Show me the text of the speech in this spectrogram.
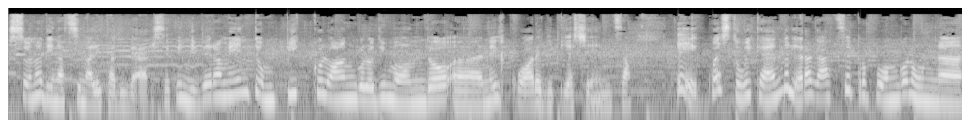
sono di nazionalità diverse, quindi veramente un piccolo angolo di mondo eh, nel cuore di Piacenza. E questo weekend le ragazze propongono un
